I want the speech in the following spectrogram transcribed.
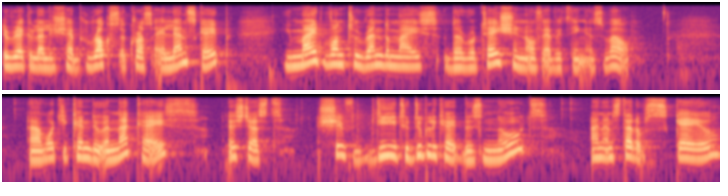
irregularly shaped rocks across a landscape, you might want to randomize the rotation of everything as well. Uh, what you can do in that case is just Shift D to duplicate this node, and instead of scale,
